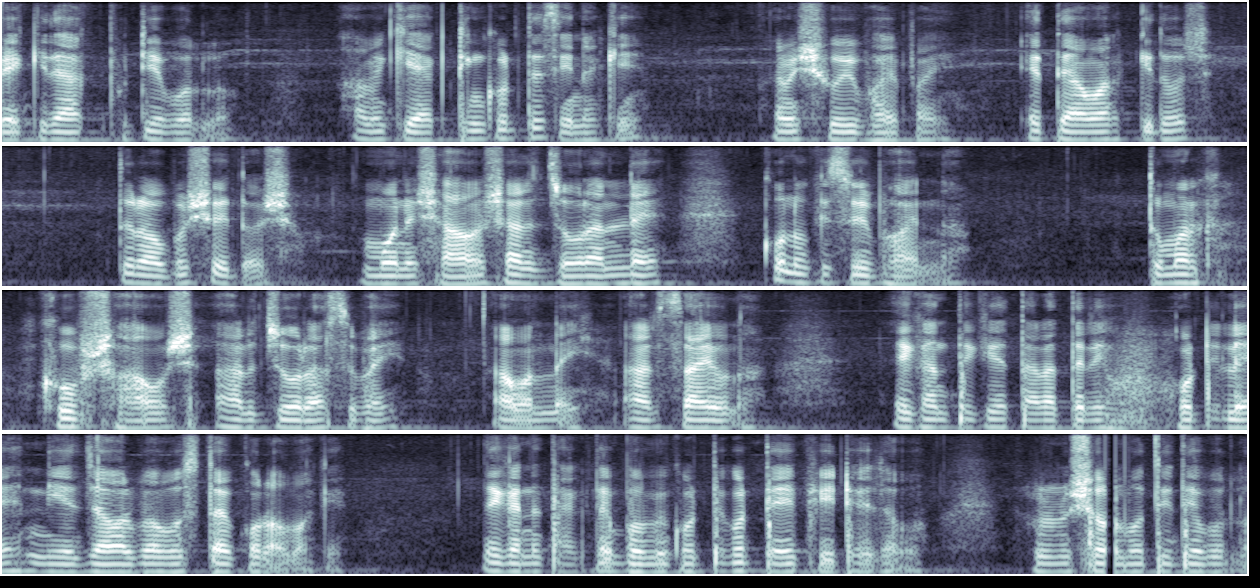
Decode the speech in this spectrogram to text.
মেকিরে আগ ফুটিয়ে বলল, আমি কি অ্যাক্টিং করতেছি নাকি? আমি শুই ভয় পাই। এতে আমার কি দোষ? তোর অবশ্যই দোষ। মনে সাহস আর জোর আনলে কোনো কিছুই ভয় না। তোমার খুব সাহস আর জোর আছে ভাই, আমার নাই, আর চাইও না। এখান থেকে তাড়াতাড়ি হোটেলে নিয়ে যাওয়ার ব্যবস্থা করো আমাকে। এখানে থাকলে বমি করতে করতে ফিট হয়ে যাব। রুনু সম্মতি দিয়ে বলল,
